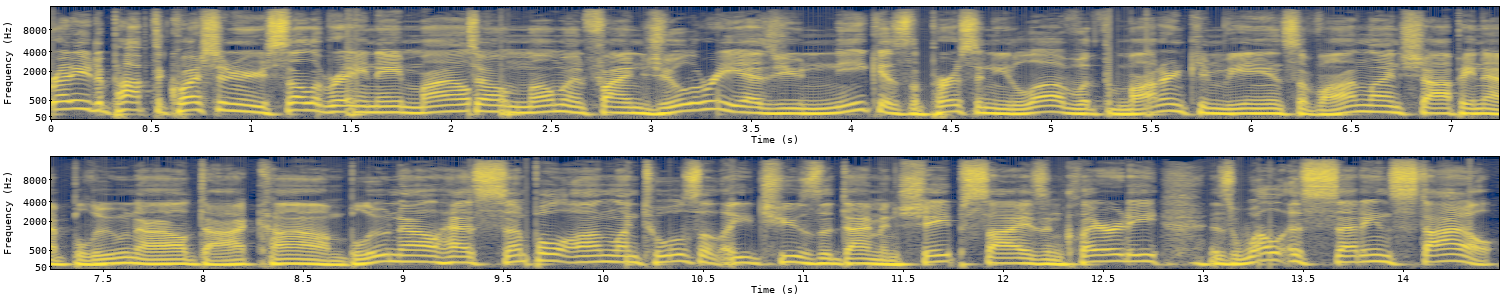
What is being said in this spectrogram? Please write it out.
Ready to pop the question or you're celebrating a milestone moment? Find jewelry as unique as the person you love with the modern convenience of online shopping at BlueNile.com. Blue Nile has simple online tools that let you choose the diamond shape, size, and clarity, as well as setting style.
